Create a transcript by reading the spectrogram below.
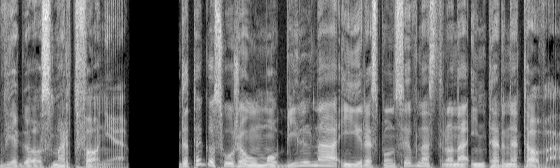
w jego smartfonie. Do tego służą mobilna i responsywna strona internetowa.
